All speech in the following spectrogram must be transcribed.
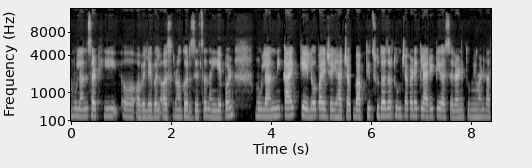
मुलांसाठी अ, अवेलेबल असणं गरजेचं नाहीये. पण मुलांनी काय केलं पाहिजे ह्याच्या बाबतीत सुद्धा जर तुमच्याकडे क्लॅरिटी असेल आणि तुम्ही म्हणालात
